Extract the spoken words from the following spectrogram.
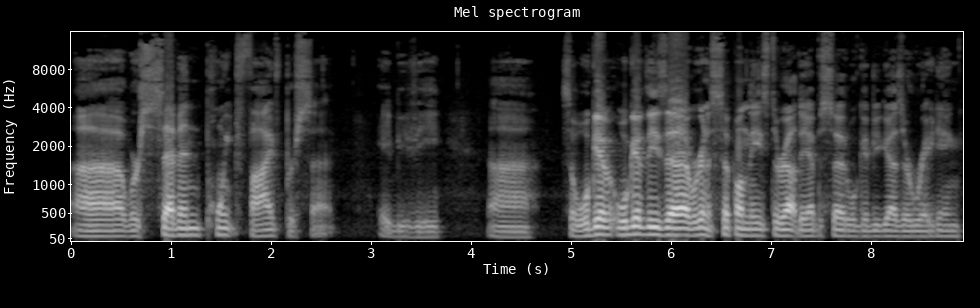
Uh, we're seven point five percent ABV. Uh, so we'll give we'll give these. Uh, we're gonna sip on these throughout the episode. We'll give you guys a rating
